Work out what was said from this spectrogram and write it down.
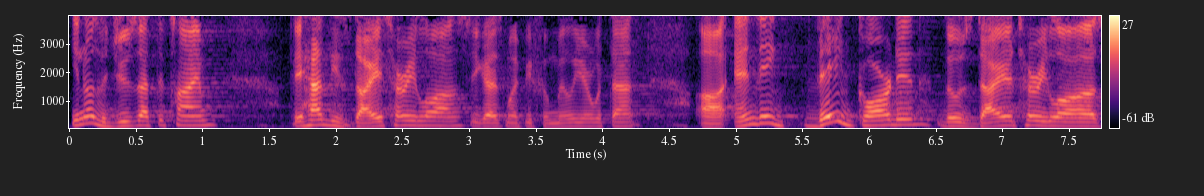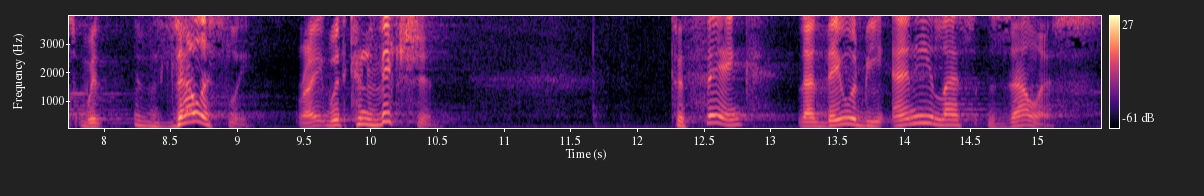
you know the Jews at the time, they had these dietary laws. You guys might be familiar with that. Uh, and they, they guarded those dietary laws with zealously, right, with conviction. To think that they would be any less zealous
